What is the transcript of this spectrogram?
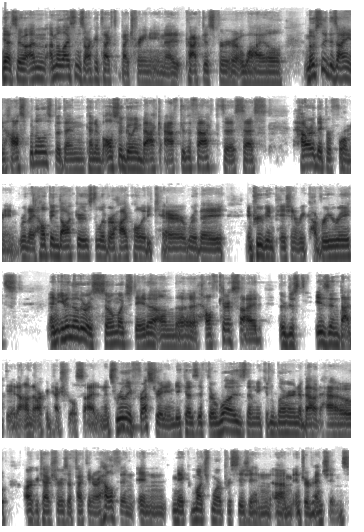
Yeah, so I'm I'm a licensed architect by training. I practiced for a while, mostly designing hospitals, but then kind of also going back after the fact to assess how are they performing? Were they helping doctors deliver high quality care? Were they improving patient recovery rates? And even though there was so much data on the healthcare side, there just isn't that data on the architectural side. And it's really mm-hmm. frustrating because if there was, then we could learn about how architecture is affecting our health and, and make much more precision um, interventions.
